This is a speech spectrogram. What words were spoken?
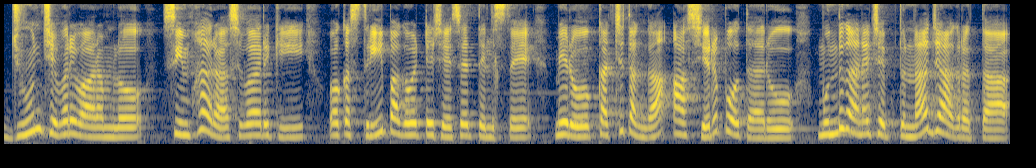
జూన్ చివరి వారంలో సింహ రాశివారికి ఒక స్త్రీ పగబెట్టి చేసేది తెలిస్తే మీరు ఖచ్చితంగా ఆశ్చర్యపోతారు. ముందుగానే చెప్తున్న జాగ్రత్త.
